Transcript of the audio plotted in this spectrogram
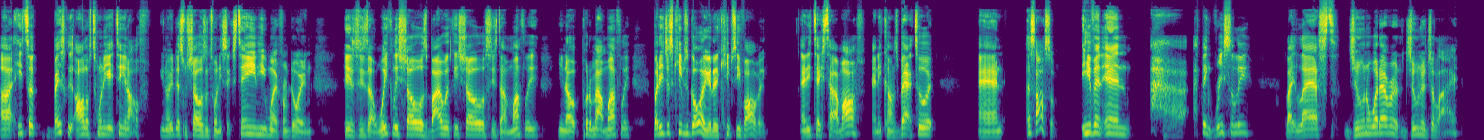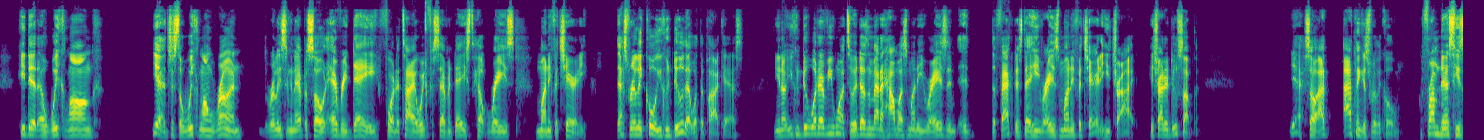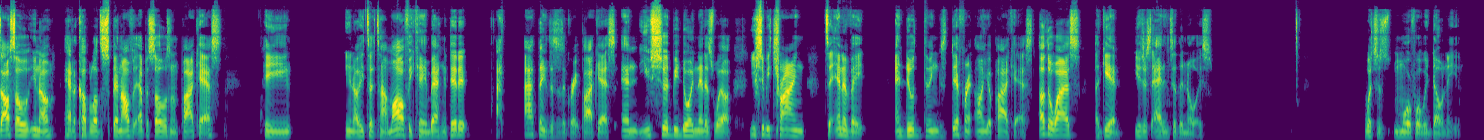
uh, he took basically all of 2018 off. You know, he did some shows in 2016. He went from doing he's he's done weekly shows, bi-weekly shows. He's done monthly. You know, put them out monthly, but he just keeps going and it keeps evolving. And he takes time off and he comes back to it, and it's awesome. Even in uh, I think recently, like last June or whatever, June or July, he did a week long, yeah, just a week long run, releasing an episode every day for an entire week for seven days to help raise money for charity. That's really cool. You can do that with the podcast. You know, you can do whatever you want to. It doesn't matter how much money he raised. It, it, the fact is that he raised money for charity. He tried. He tried to do something. Yeah, so I I think it's really cool. From this, he's also you know had a couple other spin-off episodes and podcasts. He you know, he took time off, he came back and did it. I, I think this is a great podcast, and you should be doing that as well. You should be trying to innovate and do things different on your podcast. Otherwise, again, you're just adding to the noise, which is more of what we don't need.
